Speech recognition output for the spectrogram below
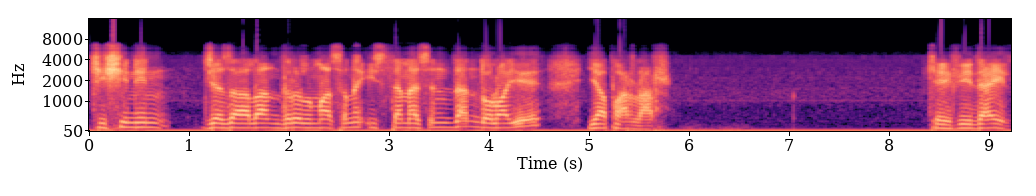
kişinin cezalandırılmasını istemesinden dolayı yaparlar. Keyfi değil.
